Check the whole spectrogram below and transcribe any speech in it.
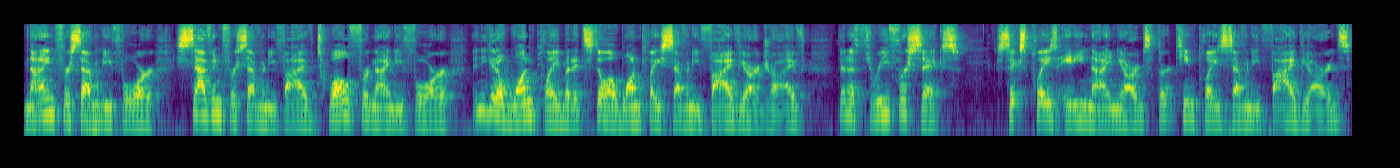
9 for 74, 7 for 75, 12 for 94. Then you get a 1 play, but it's still a 1 play 75 yard drive, then a 3 for 6, 6 plays 89 yards, 13 plays 75 yards,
